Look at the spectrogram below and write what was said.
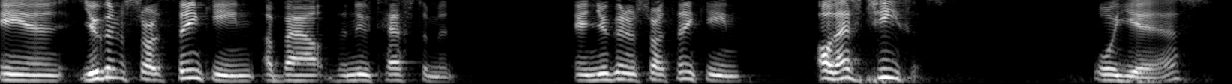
and you're going to start thinking about the New Testament, and you're going to start thinking, oh, that's Jesus. Well, yes,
